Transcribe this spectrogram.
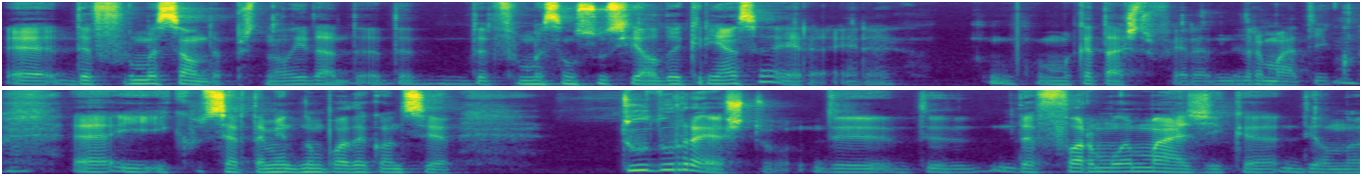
uh, da formação da personalidade, da, da, da formação social da criança, era, era uma catástrofe, era dramático uhum. uh, e, que certamente não pode acontecer. Tudo o resto de, de, da fórmula mágica dele não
